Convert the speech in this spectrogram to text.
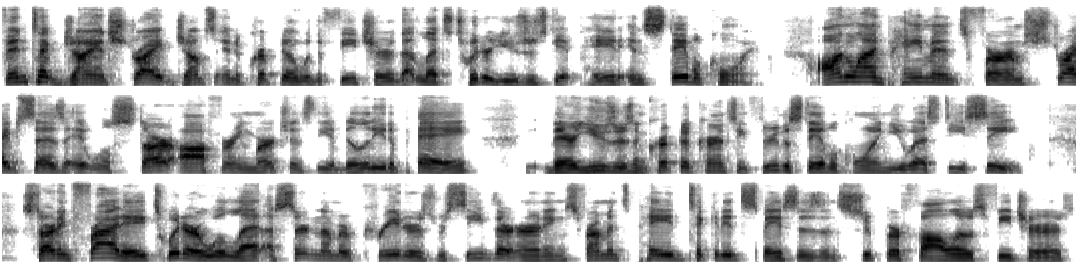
fintech giant Stripe jumps into crypto with a feature that lets Twitter users get paid in stablecoin. Online payments firm Stripe says it will start offering merchants the ability to pay their users in cryptocurrency through the stablecoin USDC. Starting Friday, Twitter will let a certain number of creators receive their earnings from its paid ticketed spaces and super follows features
